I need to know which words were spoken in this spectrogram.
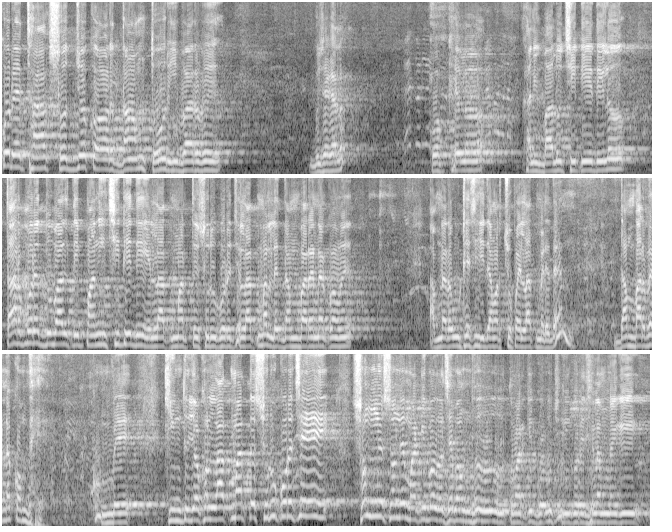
করে থাক, সহ্য কর, দাম তোরই বাড়বে। বুঝে গেল? কোপ খেলো। খালি বালু ছিটিয়ে দিল। তারপরে দু বালতি পানি ছিটিয়ে দিয়ে লাত মারতে শুরু করেছে। লাত মারলে দাম বাড়ে না কমে। আপনারা উঠেছি যদি আমার চোপায় লাত মেরে দেন, দাম বাড়বে না কমবে? কমবে। কিন্তু যখন লাত মারতে শুরু করেছে, সঙ্গে সঙ্গে মাটি বলছে, বন্ধু, তোমার কি গরু চুরি করেছিলাম নাকি?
